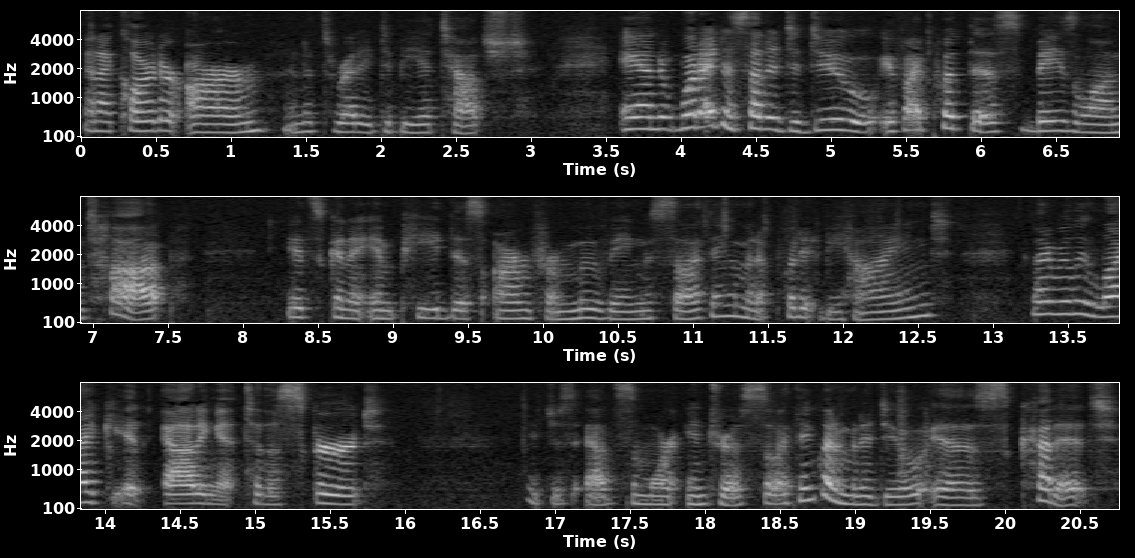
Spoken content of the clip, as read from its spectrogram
And I colored her arm and it's ready to be attached. And what I decided to do, if I put this basil on top, it's going to impede this arm from moving. So I think I'm going to put it behind. And I really like it adding it to the skirt it just adds some more interest. So I think what I'm going to do is cut it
